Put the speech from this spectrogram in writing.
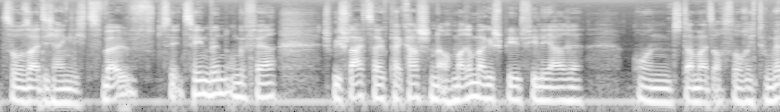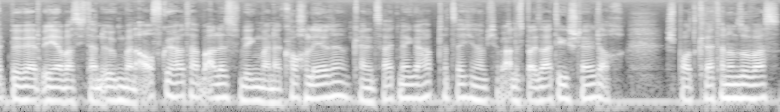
so seit ich eigentlich zwölf, zehn bin ungefähr. Spiele Schlagzeug, Percussion, auch Marimba gespielt viele Jahre und damals auch so Richtung Wettbewerb eher, was ich dann irgendwann aufgehört habe, alles wegen meiner Kochlehre, keine Zeit mehr gehabt tatsächlich, habe ich alles beiseite gestellt, auch Sportklettern und sowas.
